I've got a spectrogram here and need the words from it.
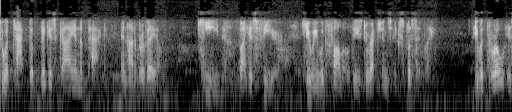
to attack the biggest guy in the pack and how to prevail. Keyed by his fear, Huey would follow these directions explicitly. He would throw his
